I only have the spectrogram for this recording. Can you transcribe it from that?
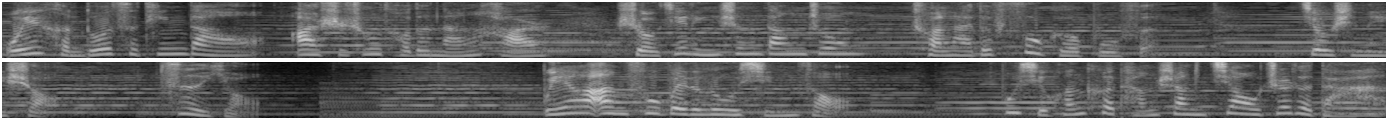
我也很多次听到二十出头的男孩手机铃声当中传来的副歌部分，就是那首《自由》。不要按父辈的路行走，不喜欢课堂上较真的答案，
